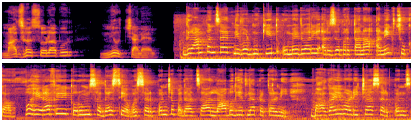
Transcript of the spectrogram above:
माझं सोलापूर न्यूज चॅनल. ग्रामपंचायत निवडणुकीत उमेदवारी अर्ज भरताना अनेक चुका व हेराफेरी करून सदस्य व सरपंच पदाचा लाभ घेतल्याप्रकरणी भागाईवाडीच्या सरपंच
